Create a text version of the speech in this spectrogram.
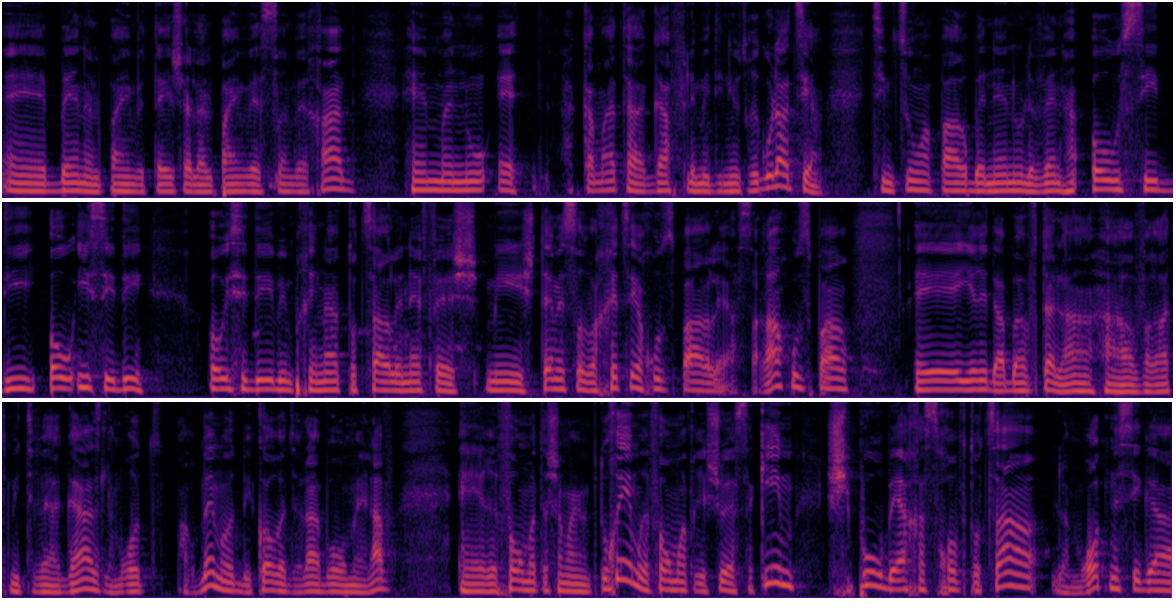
אה, בין 2009 ל-2021, הם מנו את הקמת האגף למדיניות רגולציה, צמצום הפער בינינו לבין ה-OCD, OECD, OECD מבחינת תוצר לנפש מ-12.5% פער ל-10% פער, אה, ירידה באבטלה, העברת מתווה הגז, למרות הרבה מאוד ביקורת, זה לא היה ברור מאליו, אה, רפורמת השמיים הפתוחים, רפורמת רישוי עסקים, שיפור ביחס חוב תוצר, למרות נסיגה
